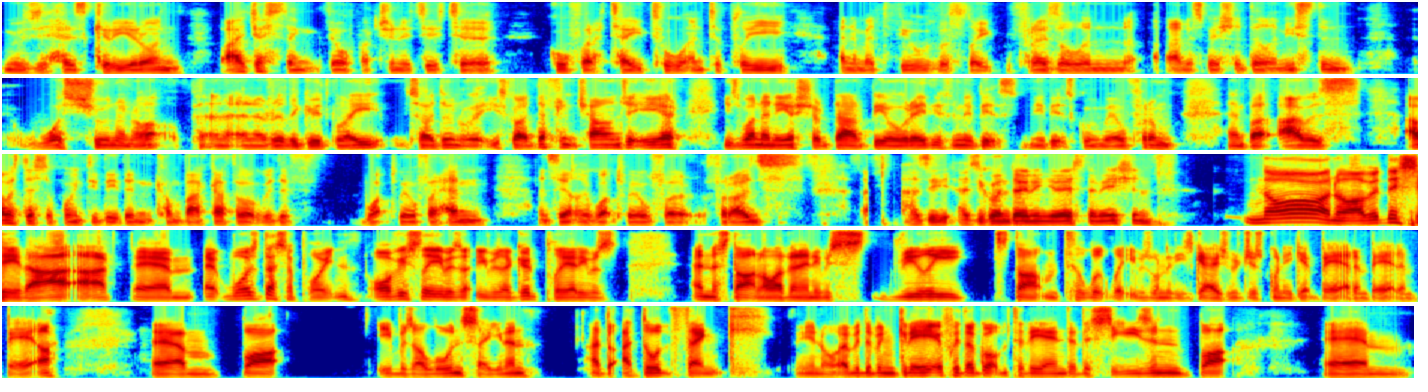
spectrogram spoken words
moves his career on. But I just think the opportunity to go for a title and to play in a midfield with like Frizzell and and especially Dylan Easton was showing up in a, in a really good light. So I don't know. He's got a different challenge at Ayr. He's won an Ayrshire derby already, so maybe it's maybe it's going well for him. Um, but I was I was disappointed he didn't come back. I thought it would have worked well for him and certainly worked well for for us. Has he has he gone down in your estimation? No, no, I wouldn't say that. I, um, it was disappointing. Obviously, he was he was a good player. He was in the starting eleven, and he was really starting to look like he was one of these guys who was just going to get better and better and better. Um, but he was a loan signing. I d- I don't think you know it would have been great if we'd have got him to the end of the season, but um,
